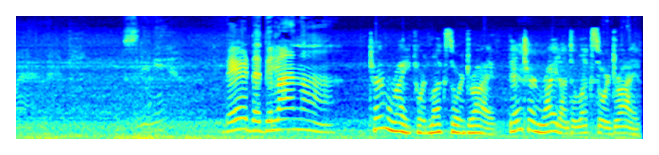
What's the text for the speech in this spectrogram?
one. See? There, the Delano. Turn right toward Luxor Drive, then turn right onto Luxor Drive.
